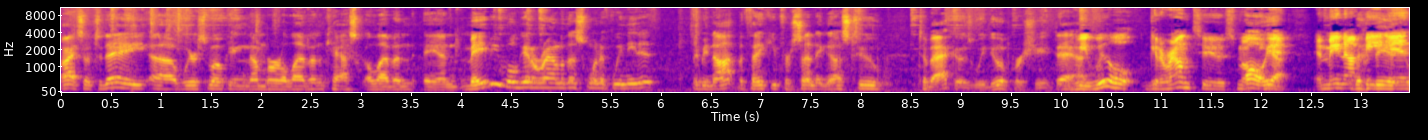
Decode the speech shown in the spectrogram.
All right, so today uh, we're smoking number 11, cask 11, and maybe we'll get around to this one if we need it. Maybe not, but thank you for sending us two tobaccos. We do appreciate that. We will get around to smoking Oh, yeah. it. It may not be, be in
